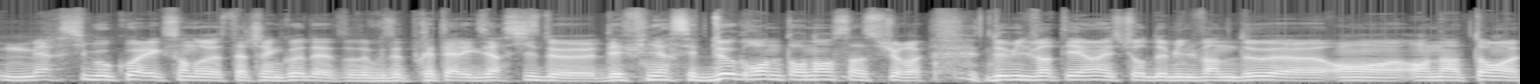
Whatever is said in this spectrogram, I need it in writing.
Merci beaucoup Alexandre Stachenko de vous être prêté à l'exercice de définir ces deux grandes tendances hein, sur 2021 et sur 2022 euh, en, un temps euh,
